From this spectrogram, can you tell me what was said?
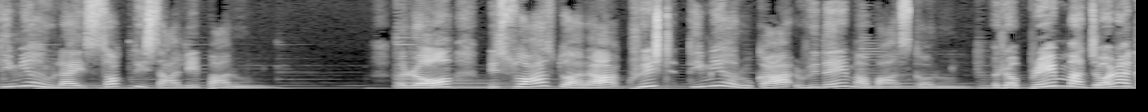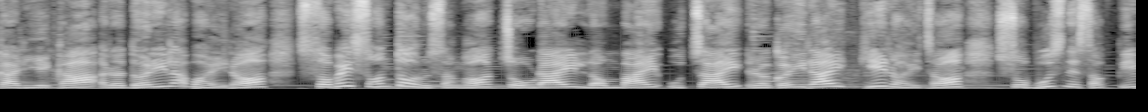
तिमीहरूलाई शक्तिशाली पारुन्। र विश्वासद्वारा ख्रिस्ट तिमीहरूका हृदयमा बास गरून्। र प्रेममा जडा गाडिएका र दरिला भएर सबै सन्तहरूसँग चौडाइ लम्बाइ उचाइ र गहिराई के रहेछ सो बुझ्ने शक्ति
